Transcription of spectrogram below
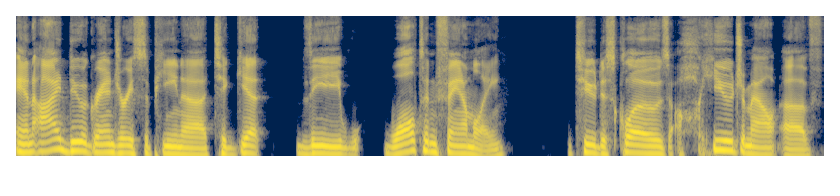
And I do a grand jury subpoena to get the Walton family to disclose a huge amount of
